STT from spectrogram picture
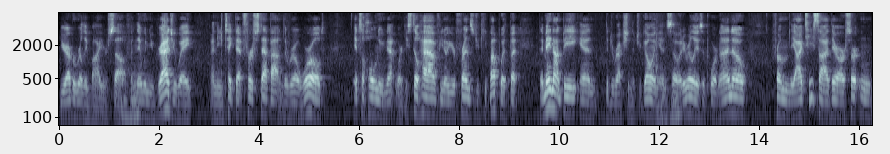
you're ever really by yourself. Mhm. And then when you graduate and you take that first step out into the real world, it's a whole new network. You still have, you know, your friends that you keep up with, but they may not be in the direction that you're going in. So it really is important. And I know from the IT side, there are certain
